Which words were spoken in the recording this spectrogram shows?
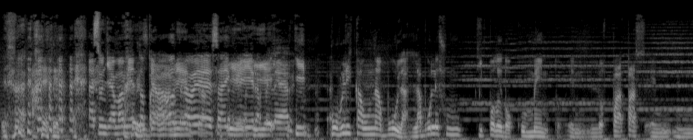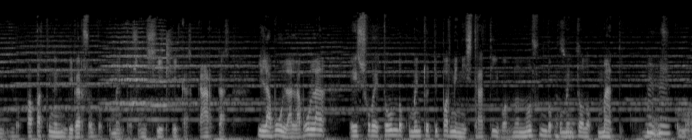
Hace un llamamiento para otra vez, hay que ir a pelear. Y publica una bula. La bula es un tipo de documento. En los papas, en, los papas tienen diversos documentos, encíclicas, cartas. Y la bula, la bula es sobre todo un documento de tipo administrativo, no, no es un documento dogmático, es como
